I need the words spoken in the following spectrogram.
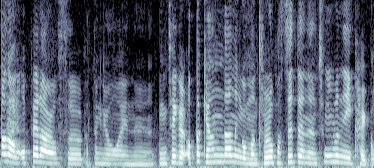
하강 오페라 하우스 같은 경우에는 정책을 어떻게 한다는 것만 둘러봤을 때는 충분히 갈 것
